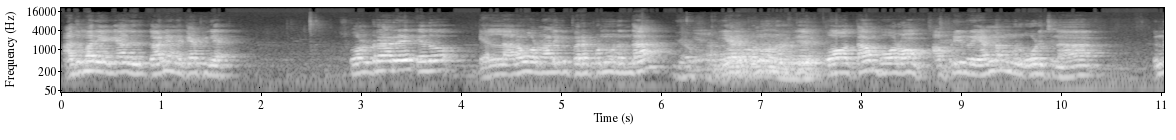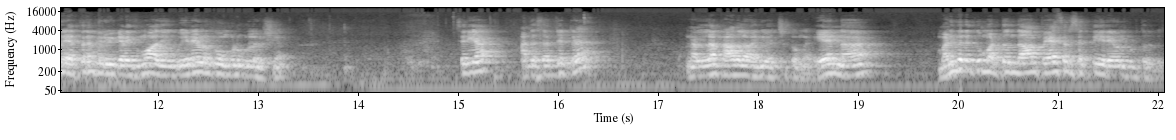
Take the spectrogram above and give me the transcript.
அது மாதிரி எங்கேயாவது இருக்கான்னு என்ன கேட்பீங்க சொல்றாரு ஏதோ எல்லாரும் ஒரு நாளைக்கு பிறப்புன்னு ஒண்ணு இருந்தா இறப்புன்னு ஒண்ணு இருக்கு. போகத்தான் போறோம் அப்படின்ற எண்ணம் உங்களுக்கு ஓடுச்சுன்னா இன்னும் எத்தனை பிரிவு கிடைக்குமோ அது இறைவனுக்கு உங்களுக்குள்ள விஷயம். சரியா? அந்த சப்ஜெக்டை நல்லா காதுல வாங்கி வச்சுக்கோங்க. ஏன்னா மனிதனுக்கு மட்டும்தான் பேசுற சக்தி இறைவன் கொடுத்துருக்கு.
